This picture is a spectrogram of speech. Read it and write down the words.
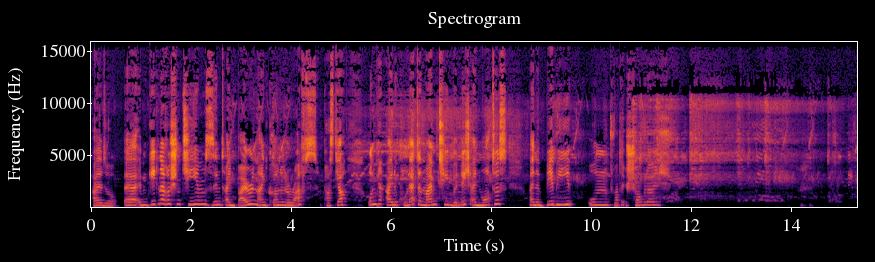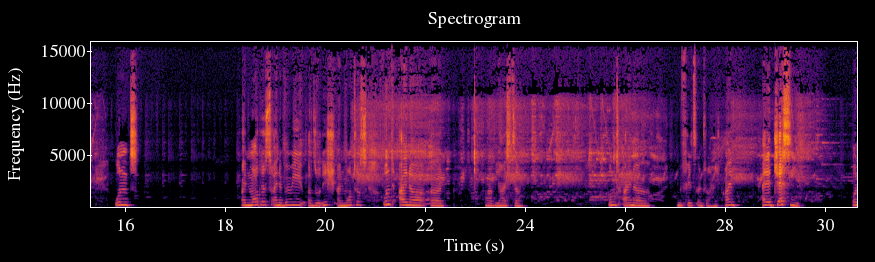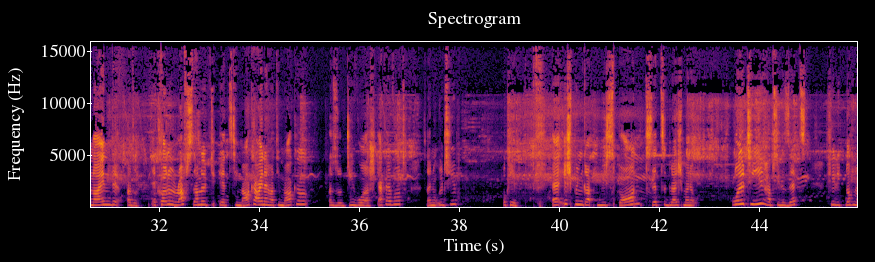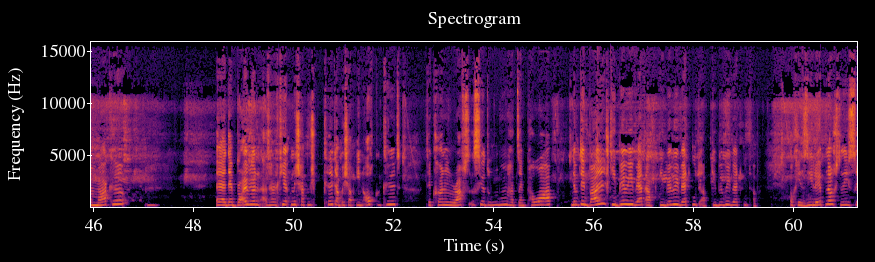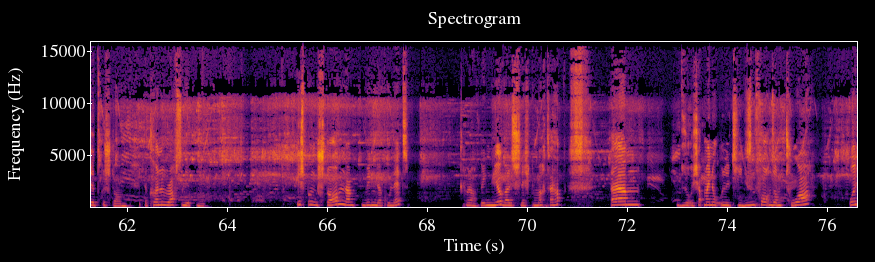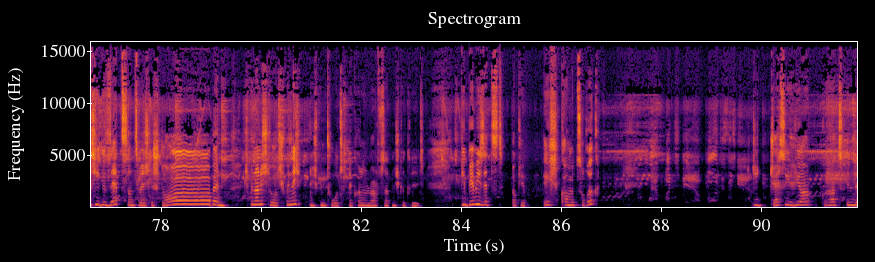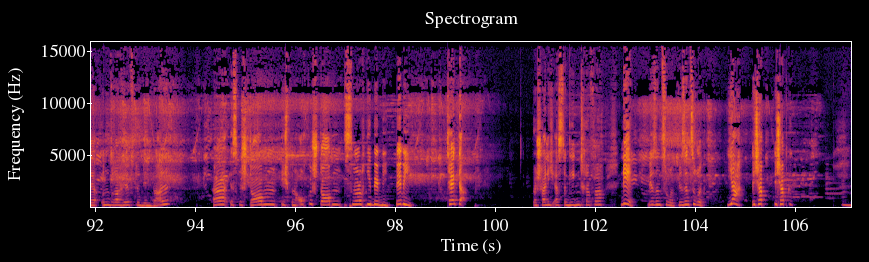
Also, äh, im gegnerischen Team sind ein Byron, ein Colonel Ruffs, passt ja, und eine Colette. In meinem Team bin ich, ein Mortis, eine Baby und, warte, ich schau gleich. Und ein Mortis, eine Baby, also ich, ein Mortis und eine, äh, ah, wie heißt sie? Und eine, mir fällt es einfach nicht ein, eine Jessie. Oh nein, der, also der Colonel Ruff sammelt jetzt die Marke ein. Er hat die Marke, also die, wo er stärker wird, seine Ulti. Okay, äh, ich bin gerade respawned, setze gleich meine Ulti, hab sie gesetzt. Hier liegt noch eine Marke. Äh, der Byron attackiert mich, hat mich gekillt, aber ich habe ihn auch gekillt. Der Colonel Ruffs ist hier drüben, hat sein Power-Up. Nimmt den Ball, die Baby wehrt ab. Die Baby wehrt gut ab. Die Baby wehrt gut ab. Okay, sie lebt noch, sie ist jetzt gestorben. Der Colonel Ruffs lebt noch. Ich bin gestorben, dank wegen der Colette. Oder wegen mir, weil ich schlecht gemacht habe. Ähm, so, ich habe meine Ulti. Die sind vor unserem Tor. Ulti gesetzt, sonst wäre ich gestorben. Ich bin noch nicht tot. Ich bin nicht. Ich bin tot. Der Colonel Ruffs hat mich gekillt. Die Baby sitzt. Okay. Ich komme zurück. Die Jessie hier hat in der unserer Hälfte den Ball. Äh, ist gestorben. Ich bin auch gestorben. Ist nur noch die Baby. Baby. Tank da. Wahrscheinlich erster Gegentreffer. Nee, wir sind zurück. Wir sind zurück. Ja, ich hab, ich hab,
